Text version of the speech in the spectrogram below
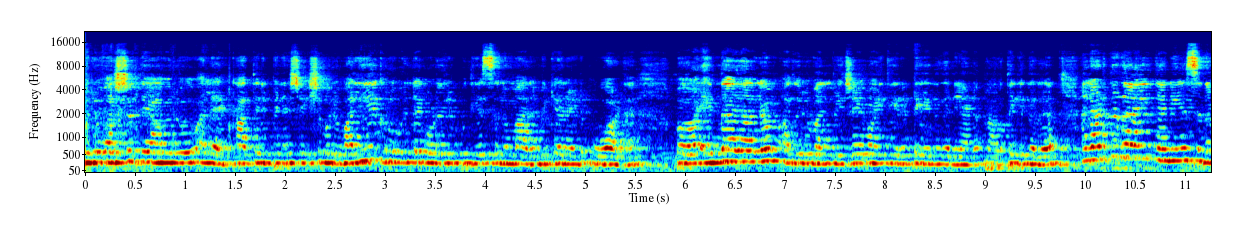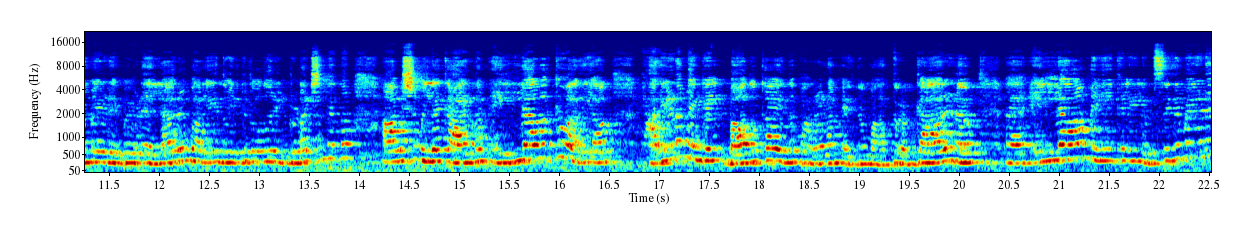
ഒരു വർഷത്തെ ആ ഒരു അല്ലെ കാത്തിരിപ്പിന് ശേഷം ഒരു വലിയ ഗ്രൂപ്പിന്റെ കൂടെ ഒരു പുതിയ സിനിമ ആരംഭിക്കാനായിട്ട് പോവാണ്. അപ്പൊ എന്തായാലും അതൊരു വൻ വിജയമായി തീരട്ടെ എന്ന് തന്നെയാണ് പ്രാർത്ഥിക്കുന്നത്. അല്ല അടുത്തതായി ഞാൻ ഈ സിനിമയുടെ ഇപ്പൊ ഇവിടെ എല്ലാവരും പറയുന്നു. എനിക്ക് തോന്നുന്നു ഒരു ഇൻട്രൊഡക്ഷൻ ഒന്നും ആവശ്യമില്ല. കാരണം എല്ലാവർക്കും അറിയാം. അറിയണമെങ്കിൽ ബാദുക്ക എന്ന് പറയണം എന്ന് മാത്രം. കാരണം എല്ലാ മേഖലയിലും സിനിമയുടെ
